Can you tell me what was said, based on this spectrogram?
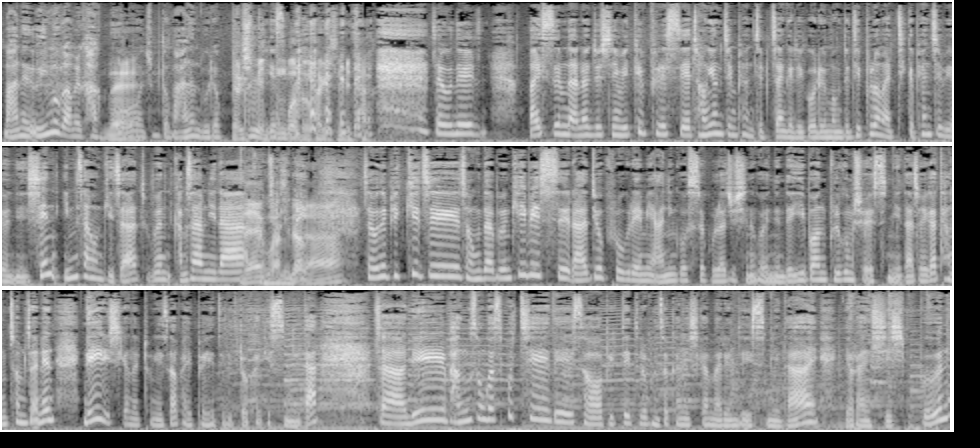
많은 의무감을 갖고 네. 좀더 많은 노력 열심히. 공부하도록 하겠습니다. 네. 자 오늘 말씀 나눠주신 위키프레스의 정영진 편집장 그리고 르몽드 디플로마티크 편집위원이신 임상훈 기자 두 분 감사합니다. 네. 고맙습니다. 자, 오늘 빅퀴즈 정답은 KBS 라디오 프로그램이 아닌 것을 골라주시는 거였는데 2번 불금쇼였습니다. 저희가 당첨자는 내일 이 시간을 통해서 발표해드리도록 하겠습니다. 자, 내일 방송과 스포츠에 대해서 빅데이터로 분석하는 시간 마련되어 있습니다. 11시 10분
